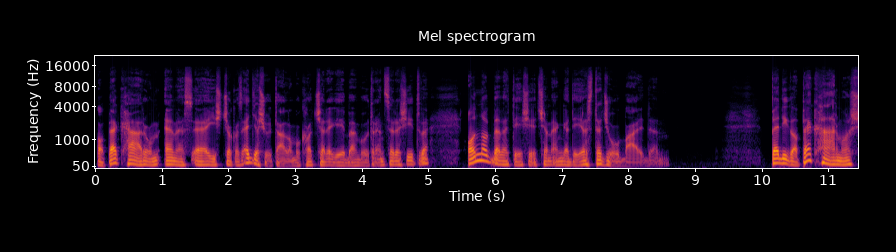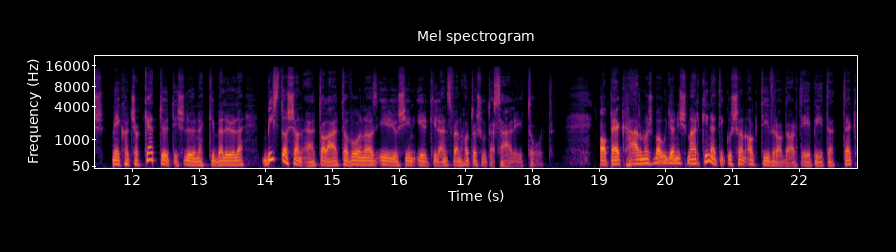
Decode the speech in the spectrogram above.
a PEC-3 MSE is csak az Egyesült Államok hadseregében volt rendszeresítve, annak bevetését sem engedélyezte Joe Biden. Pedig a PEC-3-as, még ha csak kettőt is lőnek ki belőle, biztosan eltalálta volna az Ilyushin Il-96-os utaszállítót. A PEC 3-asba ugyanis már kinetikusan aktív radart építettek,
